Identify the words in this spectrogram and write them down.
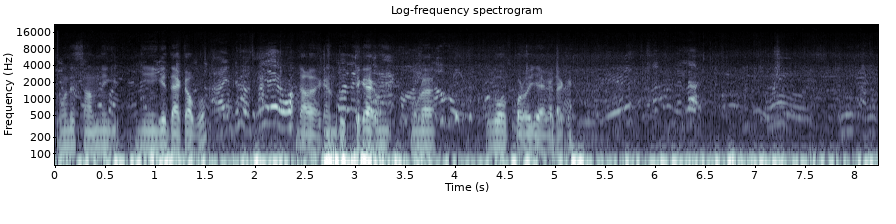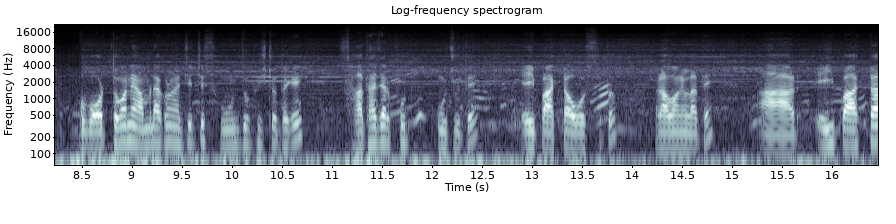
তোমাদের সামনে নিয়ে গিয়ে দেখাবো। দাঁড়া এখান দূর থেকে এখন তোমরা উপভোগ করো জায়গাটাকে। বর্তমানে আমরা এখন আছি হচ্ছে সমুদ্রপৃষ্ঠ থেকে সাত হাজার ফুট উঁচুতে। এই পার্কটা অবস্থিত রাবাংলাতে। আর এই পার্কটা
